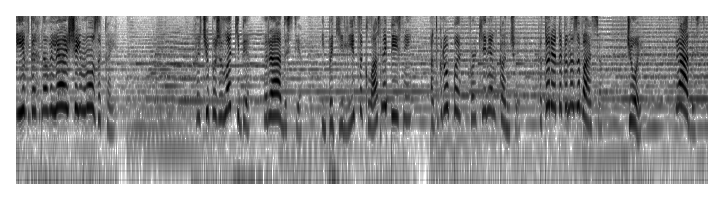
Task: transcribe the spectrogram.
и вдохновляющей музыкой. Хочу пожелать тебе радости и поделиться классной песней от группы For Kenyan Country, которая так и называется Joy. Радость.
